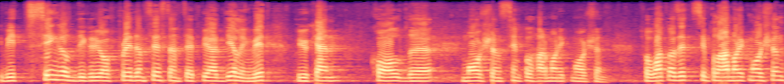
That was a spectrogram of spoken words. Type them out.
with single degree of freedom systems that we are dealing with you can call the motion simple harmonic motion. So what was it simple harmonic motion?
